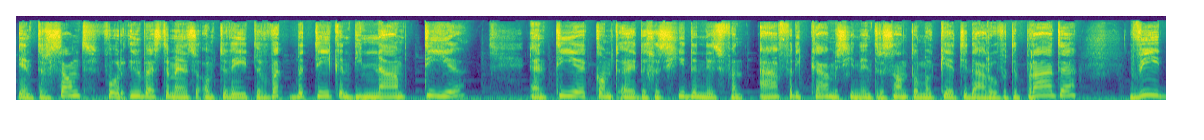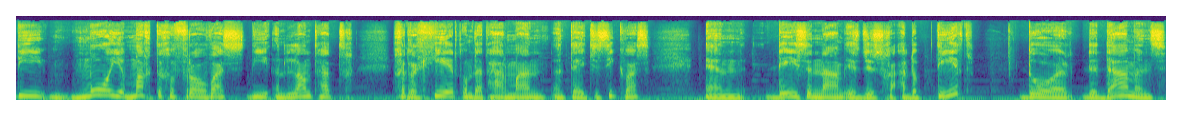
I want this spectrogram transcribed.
interessant voor u, beste mensen, om te weten wat betekent die naam TIE. En TIE komt uit de geschiedenis van Afrika. Misschien interessant om een keertje daarover te praten. Wie die mooie, machtige vrouw was die een land had geregeerd omdat haar man een tijdje ziek was. En deze naam is dus geadopteerd door de dames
